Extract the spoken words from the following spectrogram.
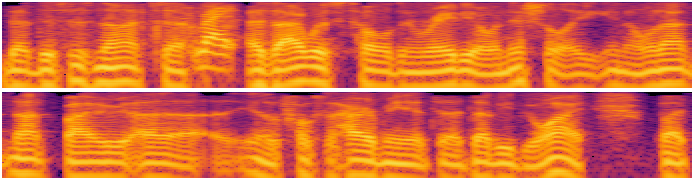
That this is not, uh, Right. as I was told in radio initially, you know, not not by uh, you know the folks that hired me at uh, WEBY, but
